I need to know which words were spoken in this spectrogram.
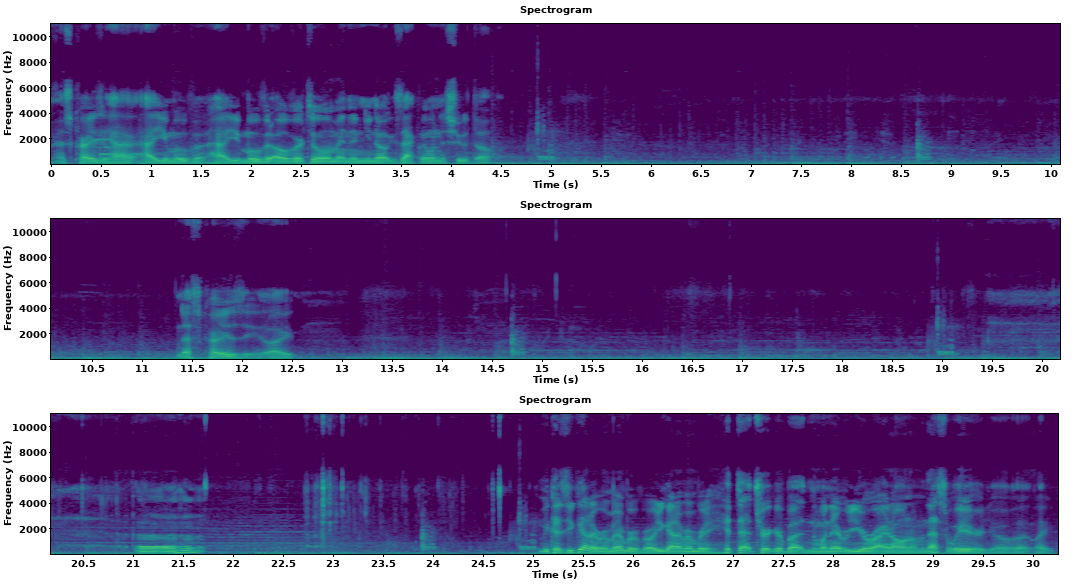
That's crazy how how you move it how you move it over to him and then you know exactly when to shoot though. That's crazy. Like Uh-huh. Because you gotta remember, bro. You gotta remember hit that trigger button whenever you're right on them. That's weird, yo. Like.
